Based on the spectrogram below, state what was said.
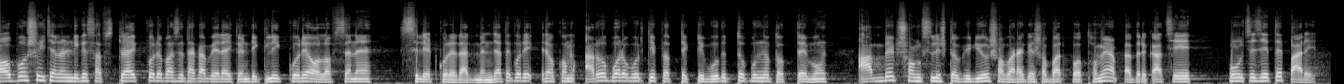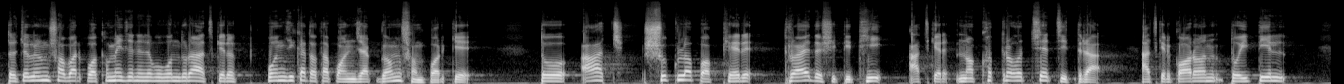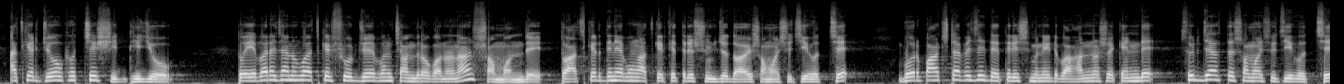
অবশ্যই চ্যানেলটিকে সাবস্ক্রাইব করে পাশে থাকা বেল আইকনটি ক্লিক করে অল অপশানে সিলেক্ট করে রাখবেন, যাতে করে এরকম আরও পরবর্তী প্রত্যেকটি গুরুত্বপূর্ণ তথ্য এবং আপডেট সংশ্লিষ্ট ভিডিও সবার আগে সবার প্রথমে আপনাদের কাছে পৌঁছে যেতে পারে। তো চলুন সবার প্রথমে জেনে নেব বন্ধুরা আজকের পঞ্জিকা তথা পঞ্জাবগম সম্পর্কে। তো আজ শুক্লপক্ষের ত্রয়োদশী তিথি, আজকের নক্ষত্র হচ্ছে চিত্রা। আজকের করণ তৈতিল, আজকের যোগ হচ্ছে সিদ্ধি যোগ। তো এবারে জানব আজকের সূর্য এবং চন্দ্র গণনা সম্বন্ধে। তো আজকের দিনে এবং আজকের ক্ষেত্রে সূর্যোদয় সময়সূচি হচ্ছে ভোর পাঁচটা বেজে তেত্রিশ মিনিট বাহান্ন সেকেন্ডে। সূর্যাস্তের সময়সূচি হচ্ছে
